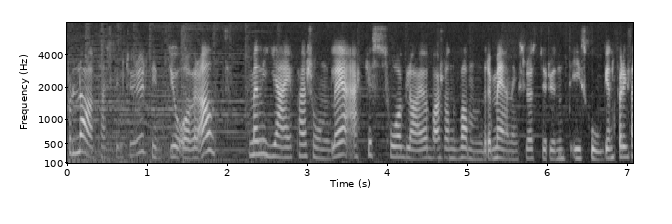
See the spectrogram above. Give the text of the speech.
For lavterskelturer finnes jo overalt. Men jeg personlig er ikke så glad i å bare sånn vandre meningsløst rundt i skogen f.eks.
